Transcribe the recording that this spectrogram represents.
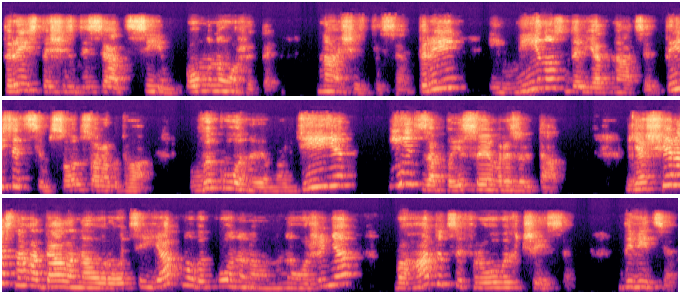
367 помножити на 63 і мінус 19742. Виконуємо дії і записуємо результат. Я ще раз нагадала на уроці, як ми виконуємо множення багатоцифрових чисел. Дивіться,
